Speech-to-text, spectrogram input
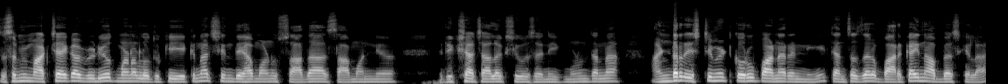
जसं मी मागच्या एका व्हिडिओत म्हणालो होतो की एकनाथ शिंदे हा माणूस साधा सामान्य रिक्षाचालक शिवसैनिक म्हणून त्यांना अंडर एस्टिमेट करू पाहणाऱ्यांनी त्यांचा जर बारकाईनं अभ्यास केला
